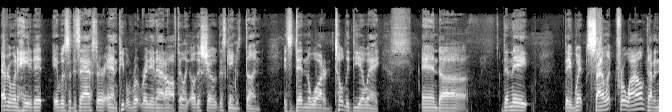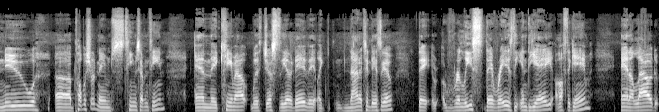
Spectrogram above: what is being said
Everyone hated it. It was a disaster, and people wrote Ready or Not off. They're like, "Oh, this show, this game is done. It's dead in the water. Totally DOA." And uh, then they they went silent for a while. Got a new uh, publisher named Team Seventeen, and they came out with just the other day, they like nine or ten days ago, they released, they raised the NDA off the game and allowed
